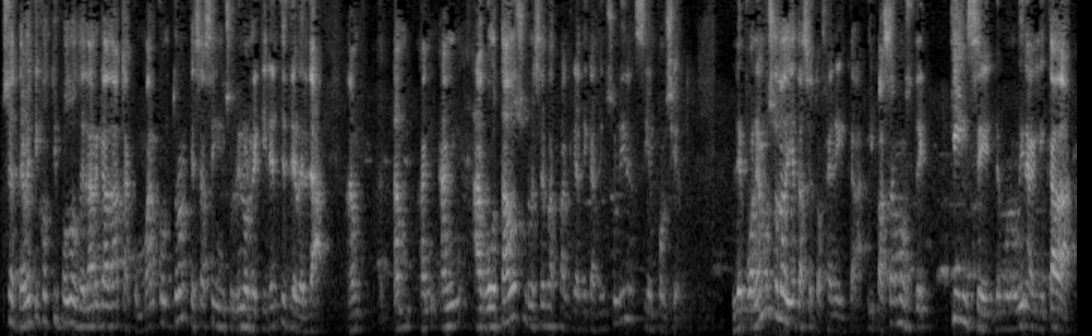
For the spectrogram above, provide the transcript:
sea, diabéticos tipo 2 de larga data con mal control que se hacen insulinos requirientes de verdad. Han, han agotado sus reservas pancreáticas de insulina 100%. Le ponemos una dieta cetogénica y pasamos de 15 de hemoglobina glicada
